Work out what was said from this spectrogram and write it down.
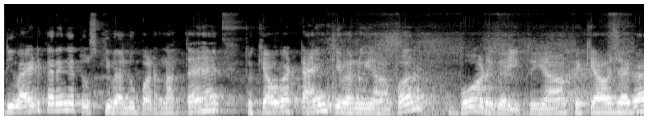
डिवाइड करेंगे तो उसकी वैल्यू बढ़ना तय है तो क्या होगा? टाइम की वैल्यू यहाँ पर बढ़ गई तो यहाँ पे क्या हो जाएगा?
